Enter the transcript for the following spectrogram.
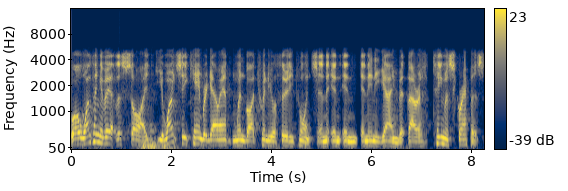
Well, one thing about this side, you won't see Canberra go out and win by 20 or 30 points in, in, in, in any game, but they're a team of scrappers.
